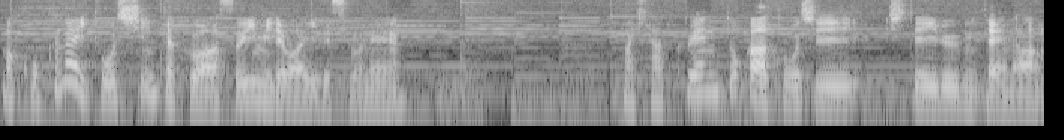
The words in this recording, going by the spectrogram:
まあ、国内投資信託はそういう意味ではいいですよね。まあ、100円とか投資しているみたいな、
